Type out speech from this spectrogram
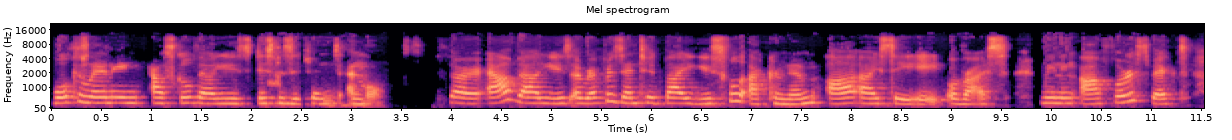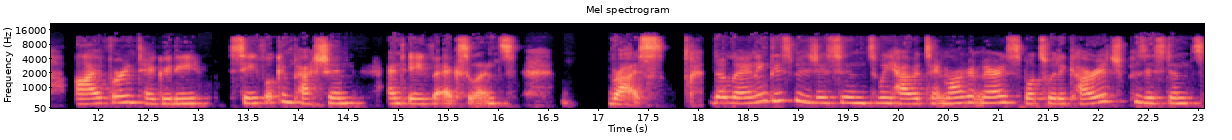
Walker learning, our school values, dispositions, and more. So, our values are represented by a useful acronym RICE or RICE, meaning R for respect, I for integrity, C for compassion, and E for excellence. RICE. The learning dispositions we have at St. Margaret Mary's Spotswood are courage, persistence,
